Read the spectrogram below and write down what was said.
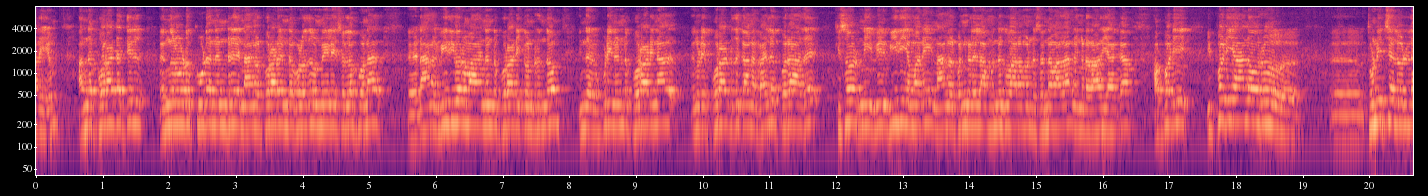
அறியும். அந்த போராட்டத்தில் எங்களோடு கூட நின்று நாங்கள் போராடுகின்ற பொழுது உண்மையிலே சொல்லப்போனால் நாங்கள் வீதியோரமாக நின்று போராடி கொண்டிருந்தோம். இந்த இப்படி நின்று போராடினால் எங்களுடைய போராட்டத்துக்கான வலு பெறாது. கிஷோர் நீ வீ வீதியை மாதிரி நாங்கள் பெண்கள் எல்லாம் முன்னுக்கு வரோம் என்று சொன்னவாதான் எங்களோட ராதியாக்கா. அப்படி இப்படியான ஒரு துணிச்சல் உள்ள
